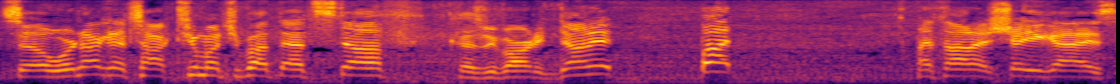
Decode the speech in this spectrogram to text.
So we're not going to talk too much about that stuff because we've already done it. But I thought I'd show you guys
